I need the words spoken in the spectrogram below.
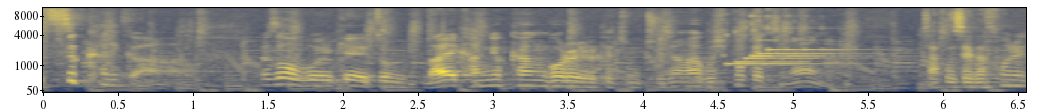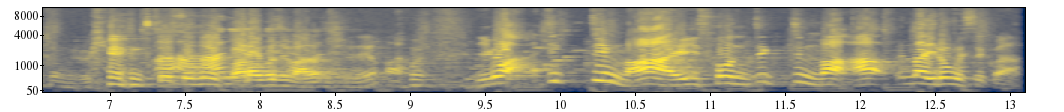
으쓱하니까 그래서 뭐 이렇게 좀 나의 강력한 거를 이렇게 좀 주장하고 싶었겠지만 자꾸 제가 손을 좀 이렇게 제 아, 손을 아니에요, 바라보지 아니에요, 말아주실래요? 아, 이거 찍지 마, 이 손 찍지 마. 아, 나 이러고 있을 거야.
